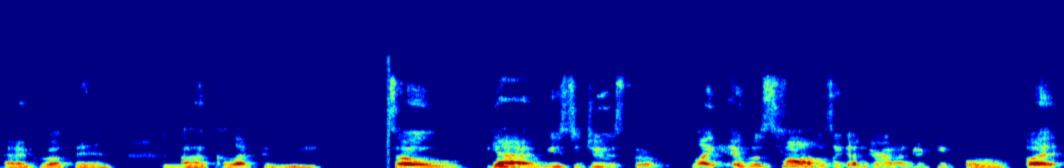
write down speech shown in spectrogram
that i grew up in uh, collectively so yeah we used to do stuff like it was small it was like under 100 people but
